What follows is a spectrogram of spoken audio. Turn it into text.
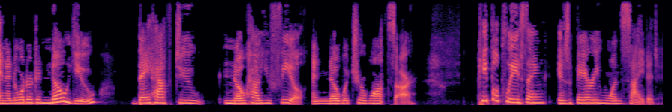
And in order to know you, they have to know how you feel and know what your wants are. People pleasing is very one sided.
